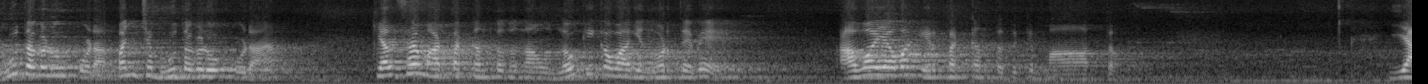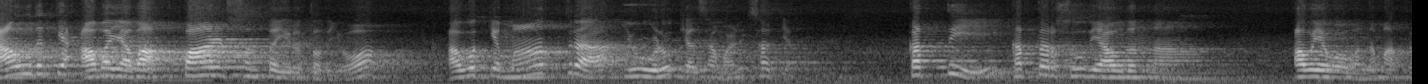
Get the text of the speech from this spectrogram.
ಭೂತಗಳು ಕೂಡ, ಪಂಚಭೂತಗಳು ಕೂಡ ಕೆಲಸ ಮಾಡ್ತಕ್ಕಂಥದ್ದು ನಾವು ಲೌಕಿಕವಾಗಿ ನೋಡ್ತೇವೆ, ಅವಯವ ಇರತಕ್ಕಂಥದ್ದಕ್ಕೆ ಮಾತ್ರ. ಯಾವುದಕ್ಕೆ ಅವಯವ ಪಾರ್ಟ್ಸ್ ಅಂತ ಇರುತ್ತದೆಯೋ, ಅವಕ್ಕೆ ಮಾತ್ರ ಇವುಗಳು ಕೆಲಸ ಮಾಡಿ ಸಾಧ್ಯ. ಕತ್ತಿ, ಕತ್ತರಿಸುವುದು ಯಾವುದನ್ನ? ಅವಯವವನ್ನು ಮಾತ್ರ.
